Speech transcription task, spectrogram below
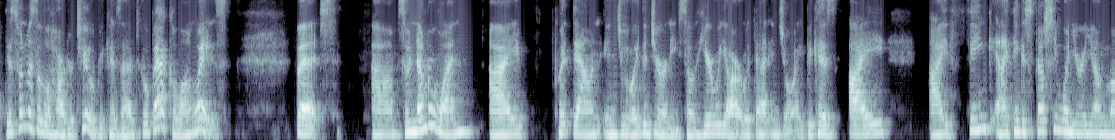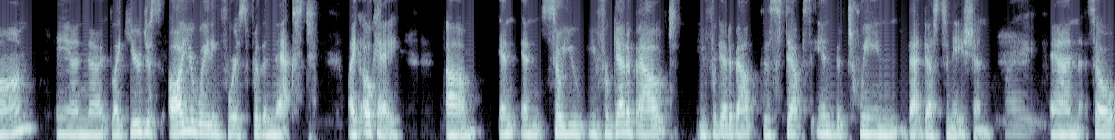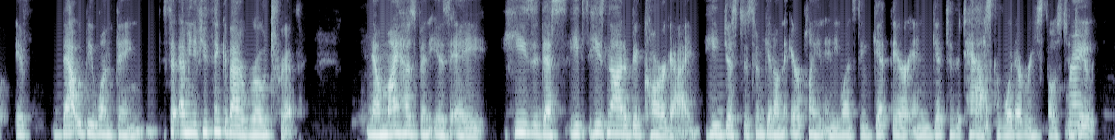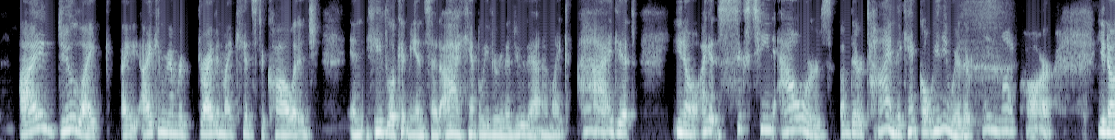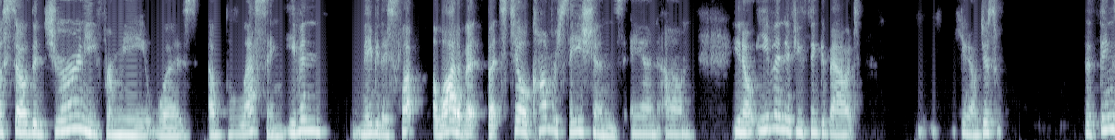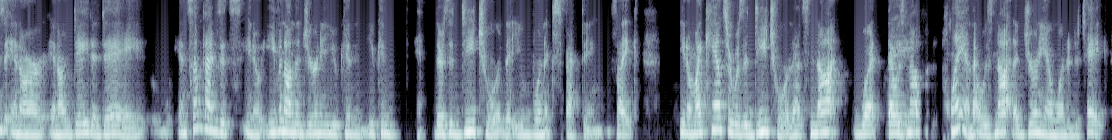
This one was a little harder too because i have to go back a long ways. But um, so number one, I put down enjoy the journey. So here we are with that enjoy because I I think and I think especially when you're a young mom and uh, like you're just all you're waiting for is for the next. Like okay, um, and and so you you forget about you forget about the steps in between that destination. Right. And so if that would be one thing. So I mean, if you think about a road trip, now my husband is a he's a des- he, he's not a big car guy. He just doesn't get on the airplane and he wants to get there and get to the task of whatever he's supposed to right. do i do like I, I can remember driving my kids to college and he'd look at me and said ah, i can't believe you're going to do that. And i'm like ah, i get you know i get 16 hours of their time. They can't go anywhere. They're in my car. You know so the journey for me was a blessing. Even maybe they slept a lot of it, but still conversations. And, um, you know, even if you think about, you know, just the things in our in our day to day and sometimes it's you know even on the journey you can you can there's a detour that you weren't expecting. It's like you know my cancer was a detour. That's not what that was not the plan. That was not a journey i wanted to take.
